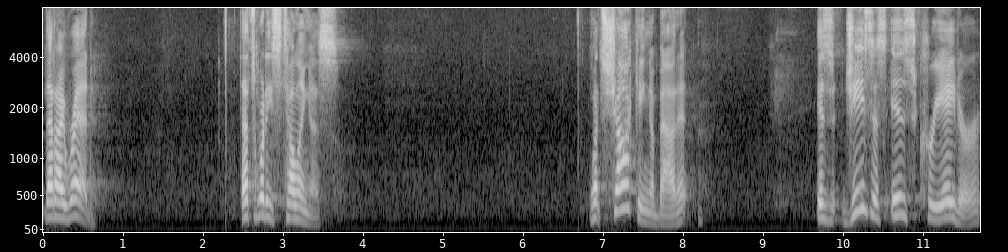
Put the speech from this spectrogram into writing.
that I read. That's what he's telling us. What's shocking about it is Jesus is creator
